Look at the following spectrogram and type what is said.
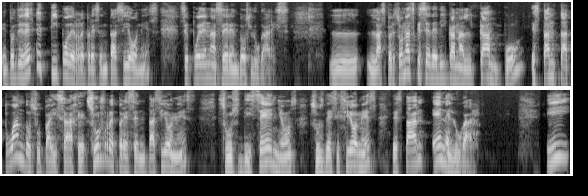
Entonces, este tipo de representaciones se pueden hacer en dos lugares las personas que se dedican al campo están tatuando su paisaje, sus representaciones, sus diseños, sus decisiones están en el lugar. Y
